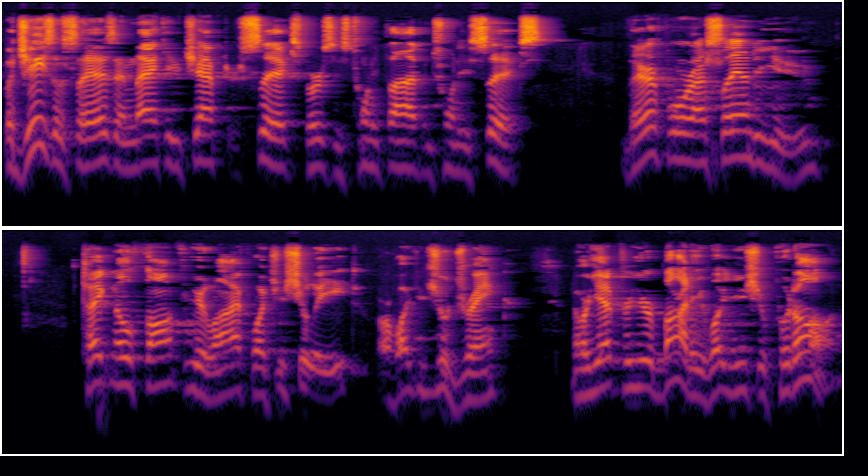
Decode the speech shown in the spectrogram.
But Jesus says in Matthew chapter 6, verses 25 and 26, Therefore I say unto you, take no thought for your life what you shall eat, or what you shall drink, nor yet for your body what you shall put on.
